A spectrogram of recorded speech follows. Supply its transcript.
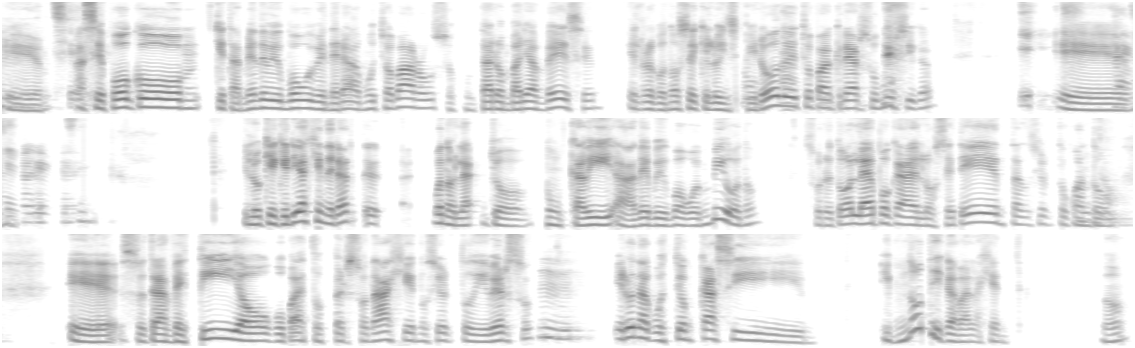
Eh, mm, hace sí. poco, mm, que también David Bowie veneraba mucho a Barrows, se juntaron varias veces, él reconoce que lo Oh, inspiró, de hecho, para crear su música. Eh, y lo que quería generar, eh, bueno, la- yo nunca vi a David Bowie en vivo, ¿no? sobre todo en la época de los 70, ¿no es cierto? Cuando No. Eh, se transvestía o ocupaba estos personajes, ¿no es cierto?, diversos, Mm, era una cuestión casi hipnótica para la gente, ¿no?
